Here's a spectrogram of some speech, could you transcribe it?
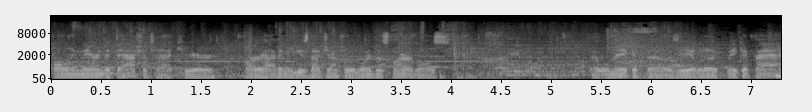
Falling there into dash attack here. Or having to use that jump to avoid those fireballs. That will make it though. Is he able to make it back?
